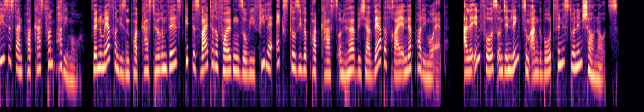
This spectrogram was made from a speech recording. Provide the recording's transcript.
Dies ist ein Podcast von Podimo. Wenn du mehr von diesem Podcast hören willst, gibt es weitere Folgen sowie viele exklusive Podcasts und Hörbücher werbefrei in der Podimo-App. Alle Infos und den Link zum Angebot findest du in den Show Notes.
